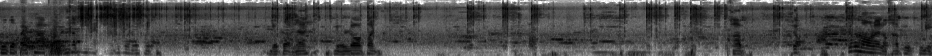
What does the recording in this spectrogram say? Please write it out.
ดูตัวไปภาพนะถ้าเป็นแนะทุกคนโอเคเดี๋ยวก่อนนะ เดี๋ยวรอก่อนครับก็ต้องมองอะไรหรอครับดูดูดิ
